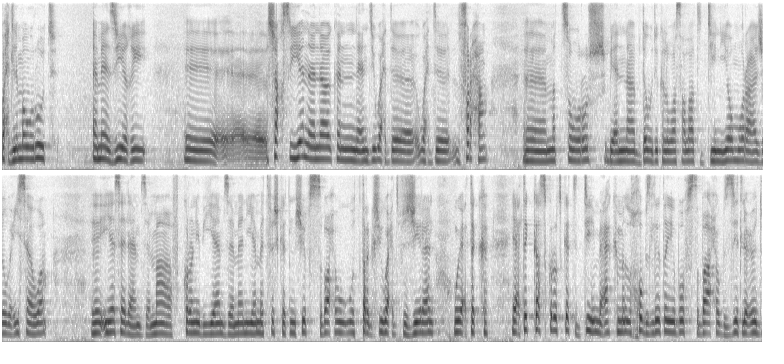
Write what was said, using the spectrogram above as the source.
واحد الموروث أمازيغي. آه، شخصيا أنا كان عندي واحد واحد الفرحة. ما تصوروش بأن بداو ديك الوصلات الدينية وموراها جاو عيساوه يا سلام زعما فكروني بايام زمانيه ما فاش كتمشي في الصباح وتطرق شي واحد في الجيران ويعطيك يعطيك كاسكروت كتديه معاك من الخبز اللي طيبوه في الصباح وبالزيت العود.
